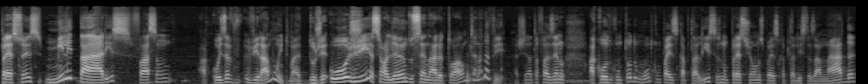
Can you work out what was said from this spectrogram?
pressões militares façam a coisa vi- virar muito, mas hoje, assim, olhando o cenário atual, não tem nada a ver. A China está fazendo acordo com todo mundo, com países capitalistas, não pressiona os países capitalistas a nada,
